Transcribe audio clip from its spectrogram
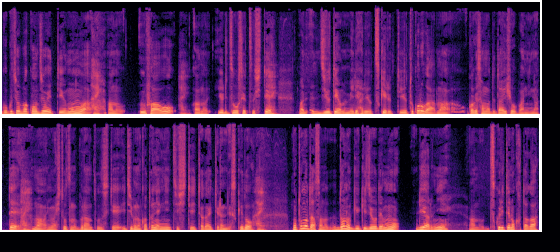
極上爆音上映っていうものは、あの、ウーファーを、あの、より増設して、まあ、重低音のメリハリをつけるっていうところが、まあ、おかげさまで大評判になって、はい、まあ今一つのブランドとして一部の方には認知していただいてるんですけど、もともとはその、どの劇場でもリアルに、あの、作り手の方が、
